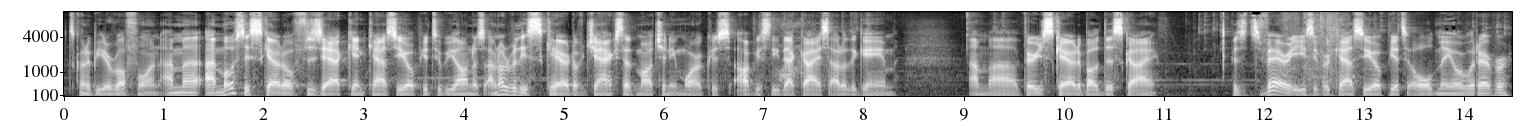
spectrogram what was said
It's going to be a rough one. I'm uh, I'm mostly scared of Zac and Cassiopeia, to be honest. I'm not really scared of Jax that much anymore, because obviously that guy's out of the game. I'm uh, very scared about this guy. Because it's very easy for Cassiopeia to ult me or whatever.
